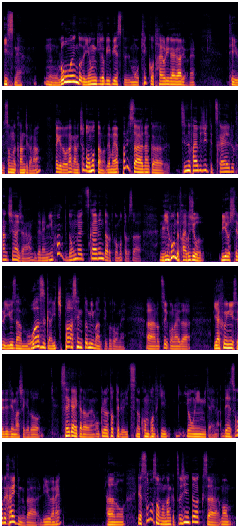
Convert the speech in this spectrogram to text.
いいっすね。もうローエンドで 4GBps ってもう結構頼りがいがあるよね。っていう、そんな感じかな。だけどなんかね、ちょっと思ったの。でもやっぱりさ、なんか、全然 5G って使える感じしないじゃん。でね、日本ってどんぐらい使えるんだろうとか思ったらさ、日本で 5G を利用してるユーザーもわずか1%未満っていうことをね、あの、ついこの間、ヤフーニュースで出てましたけど、世界からは、ね、遅れを取ってる5つの根本的要因みたいな。で、そこで書いてるのが、理由がね、あの、いや、そもそもなんか通信ネットワークさ、もう、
